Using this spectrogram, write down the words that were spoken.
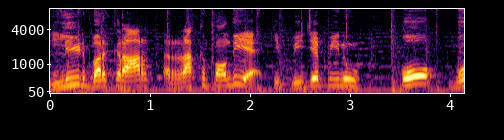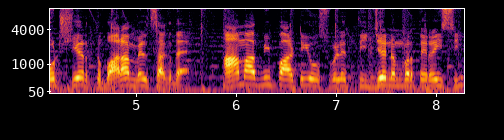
ਲੀਡ ਬਰਕਰਾਰ ਰੱਖ ਪਾਉਂਦੀ ਹੈ ਕਿ ਬੀਜੇਪੀ ਨੂੰ ਉਹ ਵੋਟ ਸ਼ੇਅਰ ਦੁਬਾਰਾ ਮਿਲ ਸਕਦਾ ਹੈ? ਆਮ ਆਦਮੀ ਪਾਰਟੀ ਉਸ ਵੇਲੇ ਤੀਜੇ ਨੰਬਰ ਤੇ ਰਹੀ ਸੀ।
